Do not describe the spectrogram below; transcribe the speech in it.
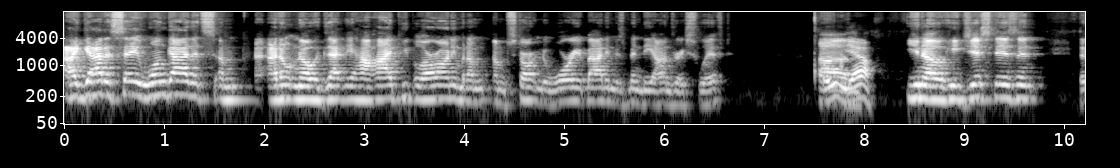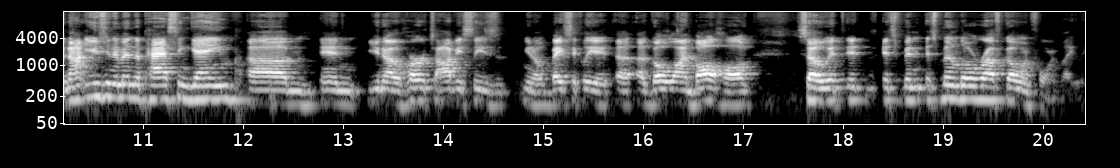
I, gotta say, one guy that's um, I don't know exactly how high people are on him, but I'm I'm starting to worry about him. Has been D'Andre Swift. Oh um, yeah, you know he just isn't. They're not using him in the passing game, um, and you know Hurts obviously is you know basically a, a goal line ball hog. So it, it it's been it's been a little rough going for him lately.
